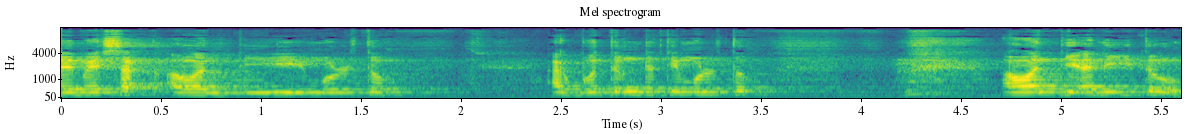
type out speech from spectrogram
may may sak awan ti multo. Agbutang dati multo. Awan ti ani ito.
